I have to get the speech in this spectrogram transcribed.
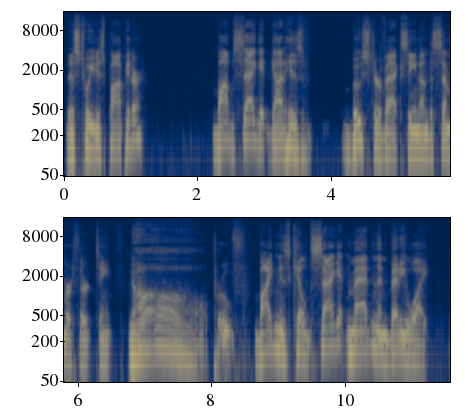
this tweet is popular. Bob Saget got his booster vaccine on December 13th. No proof. Biden has killed Saget, Madden, and Betty White.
